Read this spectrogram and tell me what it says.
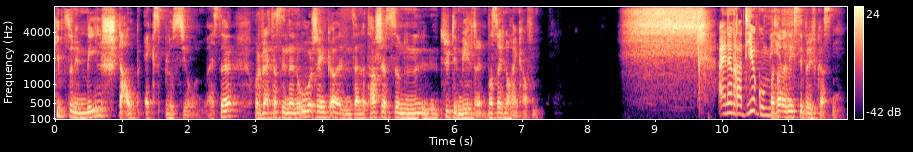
gibt es so eine Mehlstaubexplosion, weißt du? Oder vielleicht hast du in deinem Oberschenkel, in deiner Tasche so eine Tüte Mehl drin. Was soll ich noch einkaufen? Einen Radiergummi. Was war der nächste Briefkasten?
